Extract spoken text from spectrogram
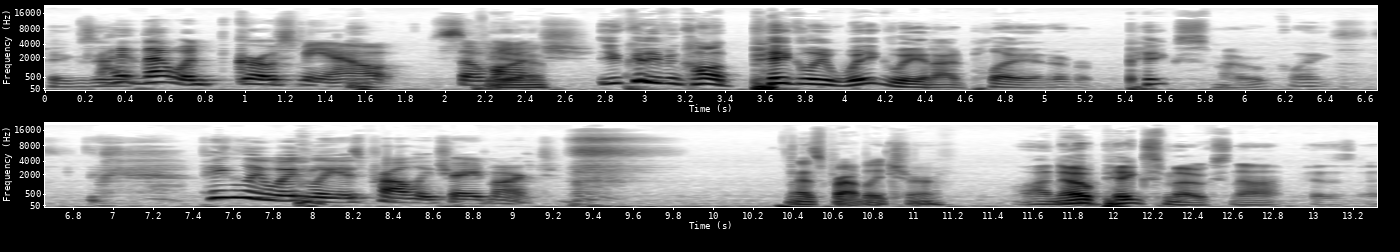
Pigs it? that would gross me out so Yeah. much. You could even call it Piggly Wiggly, and I'd play it over Pig Smoke. Like Piggly Wiggly is probably trademarked. That's probably true. well, I know Pig Smoke's not because. Uh.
